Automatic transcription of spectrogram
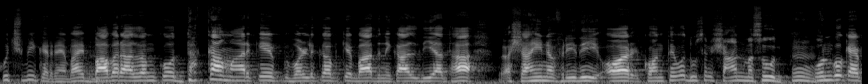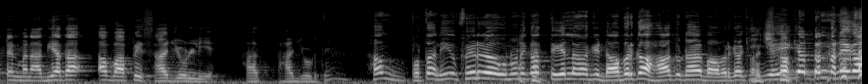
कुछ भी कर रहे हैं। भाई बाबर आज़म को धक्का मार के वर्ल्ड कप के बाद निकाल दिया था शाहीन अफरीदी और कौन थे वो? दूसरे शान मसूद। उनको कैप्टन बना दिया था अब वापस हाथ जोड़ लिए। हाथ हाथ जोड़ते हैं? हम पता नहीं फिर उन्होंने कहा तेल लगा के डाबर का हाथ उठाया बाबर का कि अच्छा। यही कैप्टन बनेगा?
